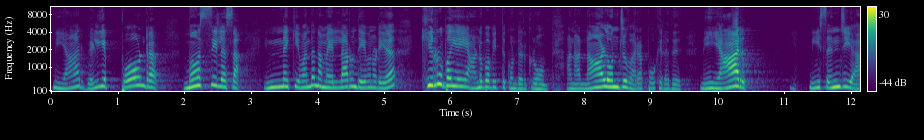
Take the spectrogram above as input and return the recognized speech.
நீ யார்? வெளியே போன்றார். மர்சிலெஸ்ஸாக இன்னைக்கு வந்து நம்ம எல்லாரும் தேவனுடைய கிருபையை அனுபவித்து கொண்டிருக்கிறோம். ஆனால் நாளொன்று வரப்போகிறது. நீ யார்? நீ செஞ்சியா?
